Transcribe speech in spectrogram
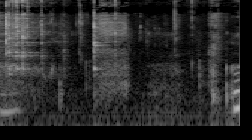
อืม เบิ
